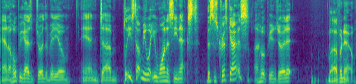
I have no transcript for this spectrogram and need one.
And I hope you guys enjoyed the video. And um, please tell me what you want to see next. This is Chris, guys. I hope you enjoyed it. Bye for now.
